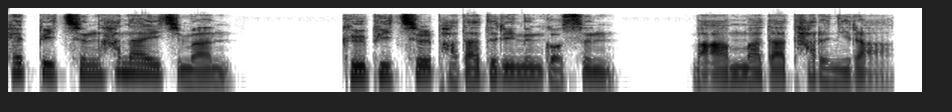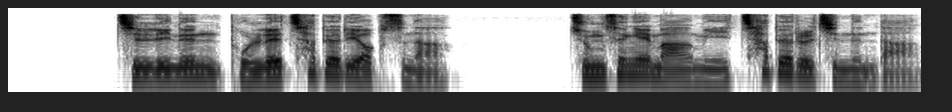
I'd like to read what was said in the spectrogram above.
햇빛은 하나이지만 그 빛을 받아들이는 것은 마음마다 다르니라. 진리는 본래 차별이 없으나 중생의 마음이 차별을 짓는다.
